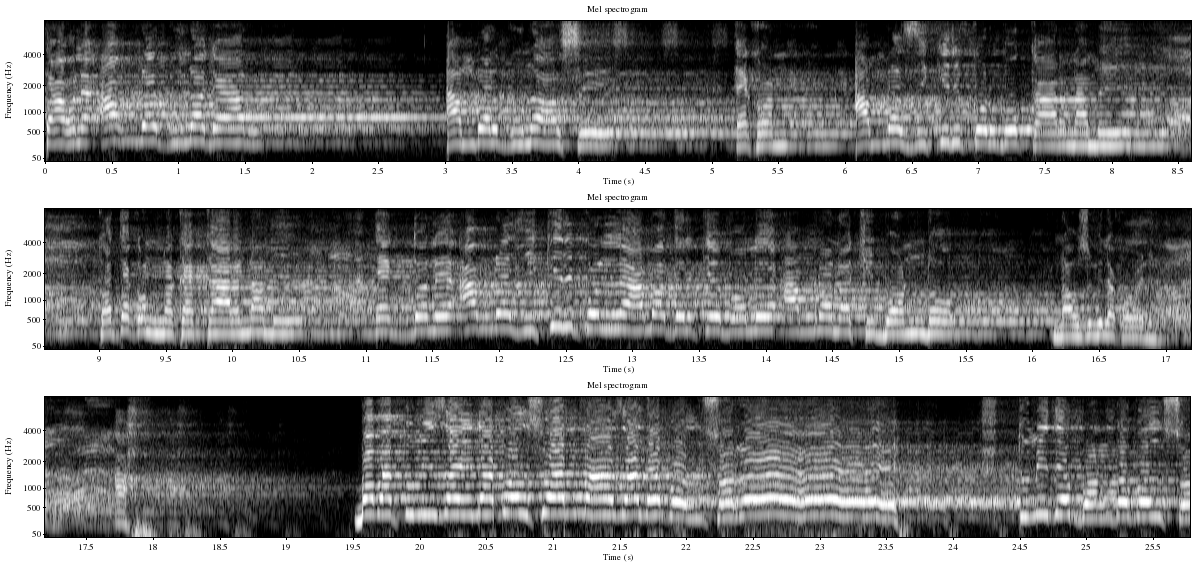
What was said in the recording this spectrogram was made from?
তাহলে আমরা গুণাগার আমরার গুণা আছে। এখন আমরা জিকির করব কার নামে? কথা কন্যাকা কার নামে? একদলে আমরা জিকির করলে আমাদেরকে বলে, আমরা নাকি বন্ড নাউজুবিল্লা কয় না? আহ। বাবা, তুমি যাই না বলছো আর না জানে বলছো রে। তুমি যে বন্ড বলছো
